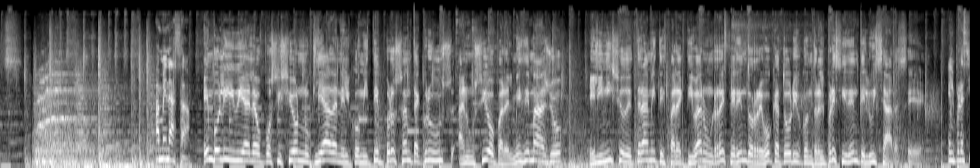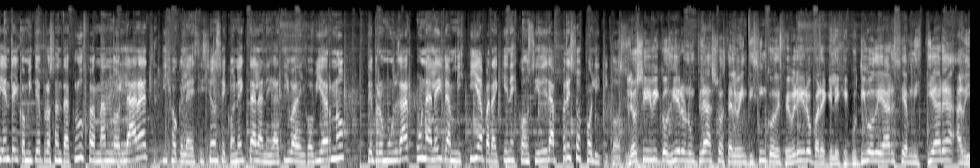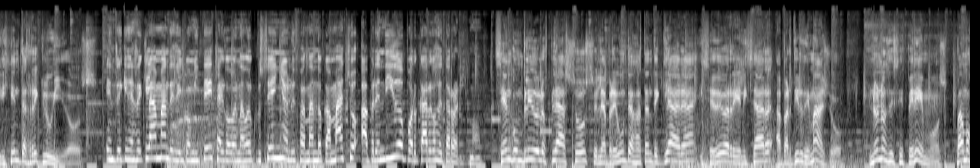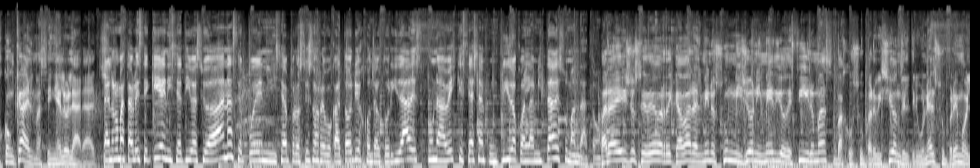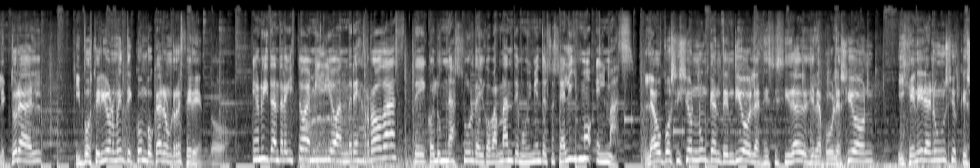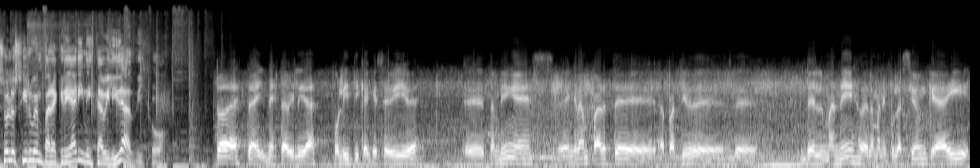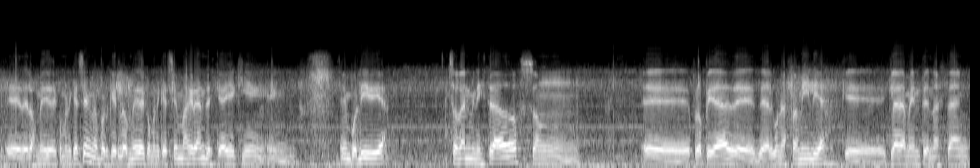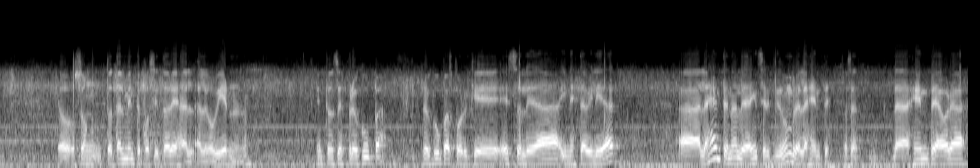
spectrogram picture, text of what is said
Amenaza. En Bolivia, la oposición nucleada en el Comité Pro Santa Cruz anunció para el mes de mayo el inicio de trámites para activar un referendo revocatorio contra el presidente Luis Arce. El presidente del Comité Pro Santa Cruz, Fernando Larach, dijo que la decisión se conecta a la negativa del gobierno de promulgar una ley de amnistía para quienes considera presos políticos. Los cívicos dieron un plazo hasta el 25 de febrero para que el Ejecutivo de Arce amnistiara a dirigentes recluidos. Entre quienes reclaman desde el comité está el gobernador cruceño Luis Fernando Camacho, aprendido por cargos de terrorismo. Se han cumplido los plazos, la pregunta es bastante clara y se debe realizar a partir de mayo. No nos desesperemos, vamos con calma, señaló Larach. La norma establece que a iniciativa ciudadana se pueden iniciar procesos revocatorios contra autoridades una vez que se hayan cumplido con la mitad de su mandato. Para ello se debe recabar al menos un millón y medio de firmas bajo supervisión del Tribunal Supremo Electoral y posteriormente convocar a un referendo. Enrita entrevistó a Emilio Andrés Rodas, de Columna Sur del gobernante Movimiento del Socialismo, el MAS. La oposición nunca entendió las necesidades de la población y genera anuncios que solo sirven para crear inestabilidad, dijo. Toda esta inestabilidad política que se vive eh, también es en gran parte a partir de, del manejo, de la manipulación que hay eh, de los medios de comunicación, ¿no? porque los medios de comunicación más grandes que hay aquí en, en Bolivia son administrados, son eh, propiedad de, algunas familias que claramente no están o son totalmente opositores al, gobierno. Entonces preocupa, preocupa porque eso le da inestabilidad a la gente, ¿no? Le da incertidumbre a la gente. O sea, la gente ahora,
